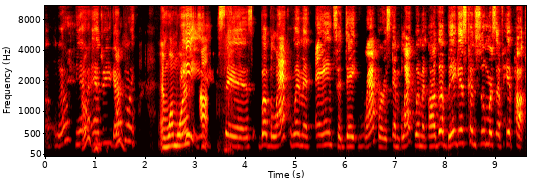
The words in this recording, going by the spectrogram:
Uh, well, yeah, oh. Andrew, you got a point. And one more uh, says, but black women aim to date rappers, and black women are the biggest consumers of hip hop.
